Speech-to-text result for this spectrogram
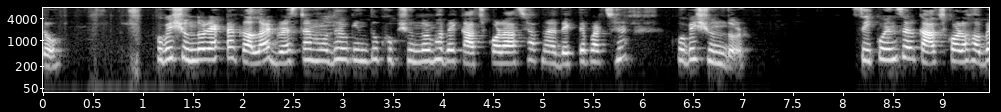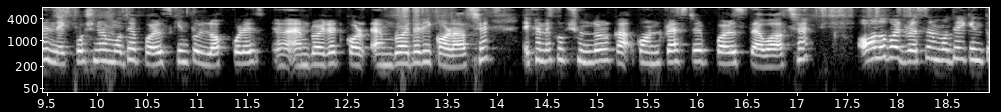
তো। খুবই সুন্দর একটা কালার ড্রেসটার মধ্যেও কিন্তু খুব সুন্দরভাবে কাজ করা আছে, আপনারা দেখতে পাচ্ছেন। খুবই সুন্দর। সিকোয়েন্সের কাজ করা হবে নেক পোর্শনের মধ্যে পার্লস কিন্তু লক করে এমব্রয়ডার এমব্রয়ডারি করা আছে। এখানে খুব সুন্দর কন্ট্রাস্টের পার্লস দেওয়া আছে। অল ওভার ড্রেসের মধ্যেই কিন্তু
